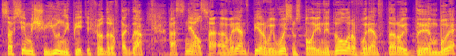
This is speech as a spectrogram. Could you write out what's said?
совсем еще юный Петя Федоров тогда а, снялся. А, Вариант первый 8,5 долларов, вариант второй ДМБ,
